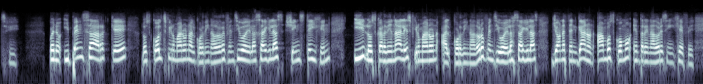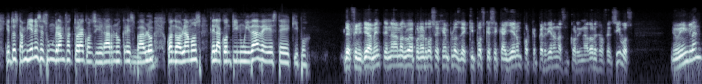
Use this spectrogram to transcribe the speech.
Sí. Bueno, y pensar que los Colts firmaron al coordinador defensivo de las Águilas, Shane Steichen, y los Cardenales firmaron al coordinador ofensivo de las Águilas, Jonathan Gannon, ambos como entrenadores en jefe. Y entonces también ese es un gran factor a considerar, ¿no crees, Pablo, cuando hablamos de la continuidad de este equipo? Definitivamente, nada más voy a poner dos ejemplos de equipos que se cayeron porque perdieron a sus coordinadores ofensivos. New England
